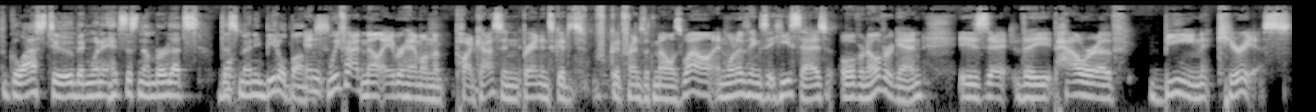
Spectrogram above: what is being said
glass tube, and when it hits this number, that's this many beetle bumps. And we've had Mel Abraham on the podcast, and Brandon's good good friends with Mel as well. And one of the things that he says over and over again is that the power of being curious.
